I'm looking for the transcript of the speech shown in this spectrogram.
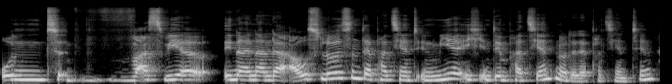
und was wir ineinander auslösen, der Patient in mir, ich in dem Patienten oder der Patientin,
